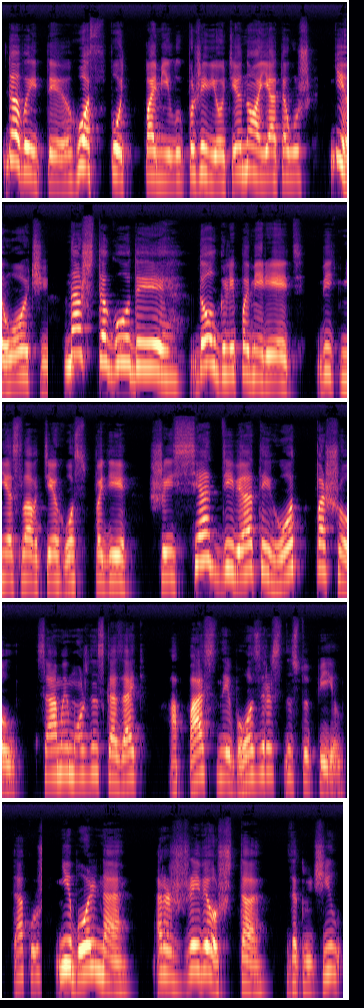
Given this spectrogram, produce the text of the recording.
Да вы ты, Господь помилуй, поживете, ну а я-то уж не очень. Наши-то годы долго ли помереть? Ведь мне, слава тебе, Господи, шестьдесят девятый год пошел. Самый, можно сказать, опасный возраст наступил. Так уж не больно разживешь-то, заключил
